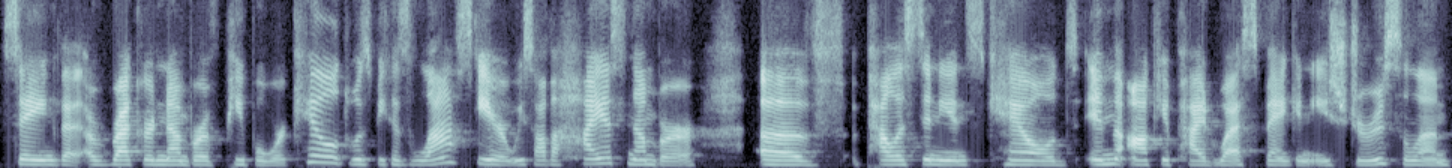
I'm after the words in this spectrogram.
saying that a record number of people were killed, was because last year we saw the highest number of Palestinians killed in the occupied West Bank and East Jerusalem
